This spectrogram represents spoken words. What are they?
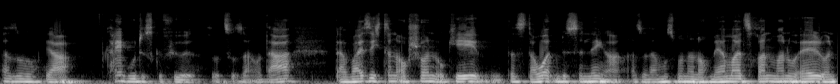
also ja, kein gutes Gefühl sozusagen. Und da da weiß ich dann auch schon, okay, das dauert ein bisschen länger. Also da muss man dann auch mehrmals ran manuell und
